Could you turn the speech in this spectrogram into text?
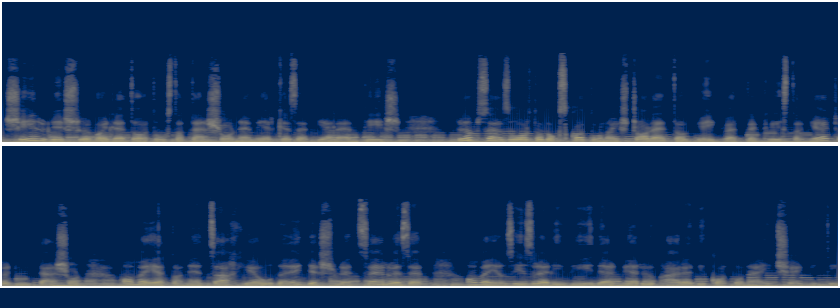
sérülésről vagy letartóztatásról nem érkezett jelentés. Több száz ortodox katona és családtagjaik vettek részt a gyertyagyújtáson, amelyet a Netzach Yehuda Egyesület szervezett, amely az izraeli védelmi erők Haredi katonáit segíti.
